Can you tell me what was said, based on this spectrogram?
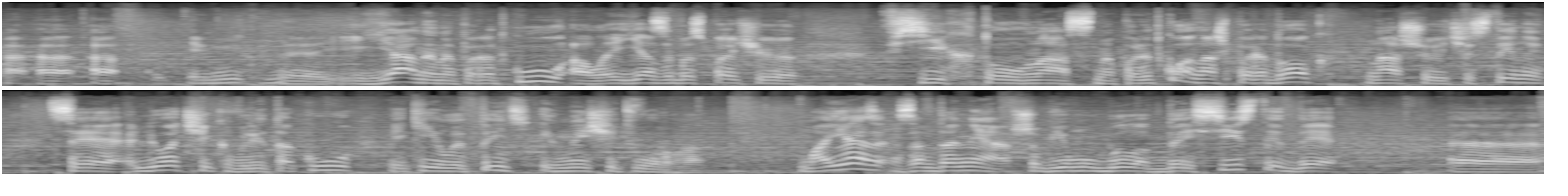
а, а, а, е, я не напередку, але я забезпечую всіх, хто у нас напередку, а наш передок нашої частини це льотчик в літаку, який летить і нищить ворога. Моє завдання, щоб йому було де сісти, де е,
